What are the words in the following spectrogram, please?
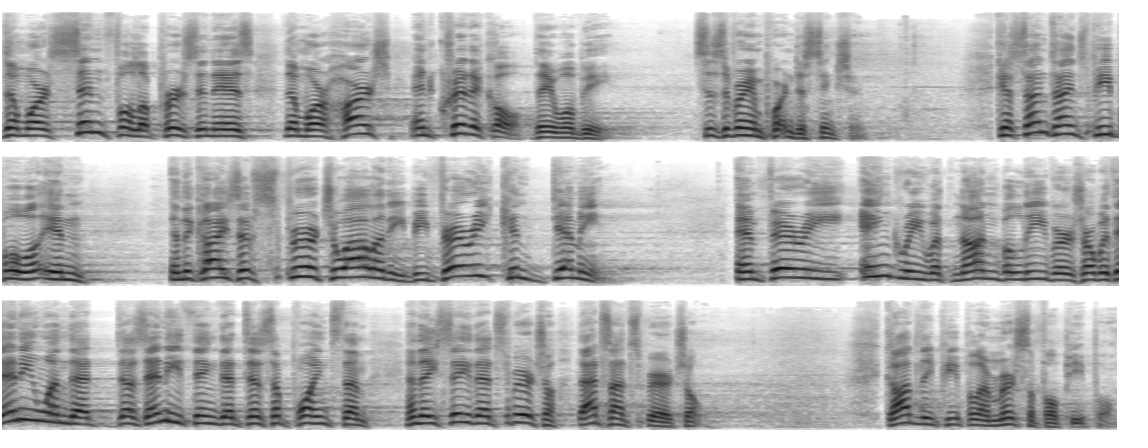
The more sinful a person is, the more harsh and critical they will be. This is a very important distinction. Because sometimes people will, in in the guise of spirituality, be very condemning and very angry with non believers or with anyone that does anything that disappoints them. And they say that's spiritual. That's not spiritual. Godly people are merciful people.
